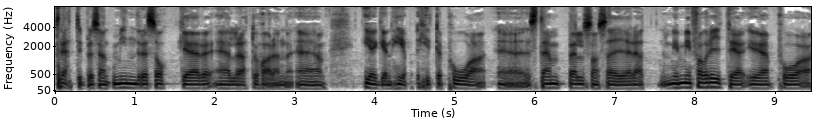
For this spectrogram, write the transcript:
30 mindre socker eller att du har en eh, egen hittepå eh, stämpel som säger att min, min favorit är, är på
